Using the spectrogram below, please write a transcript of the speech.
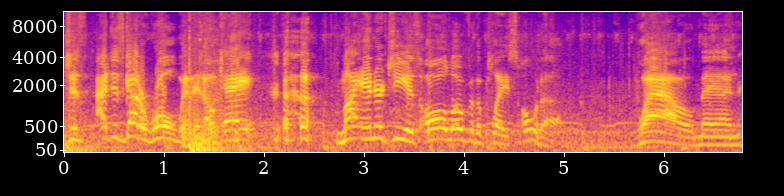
just I just gotta roll with it, okay? My energy is all over the place. Hold up. Wow, man.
